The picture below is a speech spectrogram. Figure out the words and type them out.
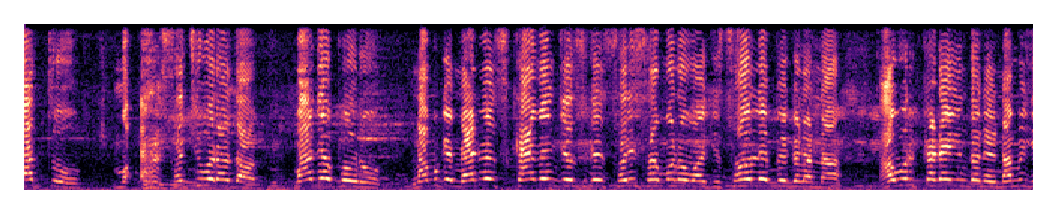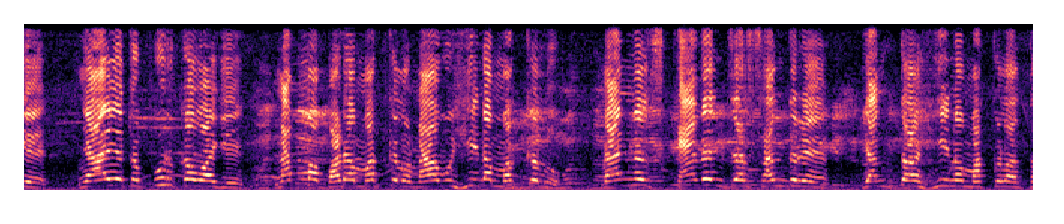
ಮತ್ತು ಸಚಿವರಾದ ಮಾದೇವ್ ಅವರು ನಮಗೆ ಮ್ಯಾನ್ಯಲ್ ಸ್ಕ್ಯಾವೆಂಜರ್ಸ್ಗೆ ಸರಿಸಮಾನವಾಗಿ ಸೌಲಭ್ಯಗಳನ್ನು ಅವ್ರ ಕಡೆಯಿಂದನೇ ನಮಗೆ ನ್ಯಾಯತ ಪೂರ್ವಕವಾಗಿ ನಮ್ಮ ಬಡ ಮಕ್ಕಳು, ನಾವು ಹೀನ ಮಕ್ಕಳು ಮ್ಯಾನ್ಯಲ್ ಸ್ಕ್ಯಾವೆಂಜರ್ಸ್ ಅಂದರೆ ಎಂಥ ಹೀನ ಮಕ್ಕಳು ಅಂತ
